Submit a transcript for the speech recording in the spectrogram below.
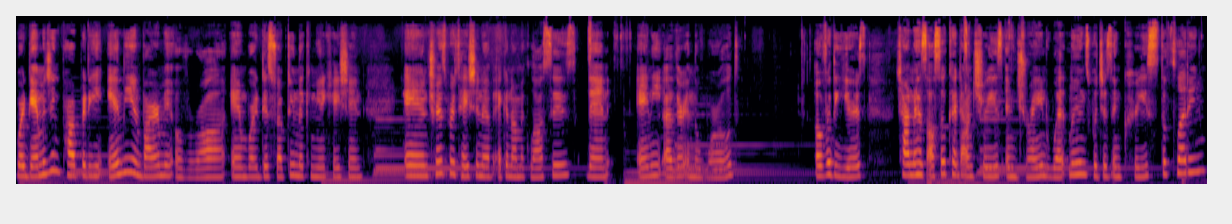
we're damaging property and the environment overall, and we're disrupting the communication and transportation of economic losses than any other in the world. Over the years, China has also cut down trees and drained wetlands, which has increased the flooding.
